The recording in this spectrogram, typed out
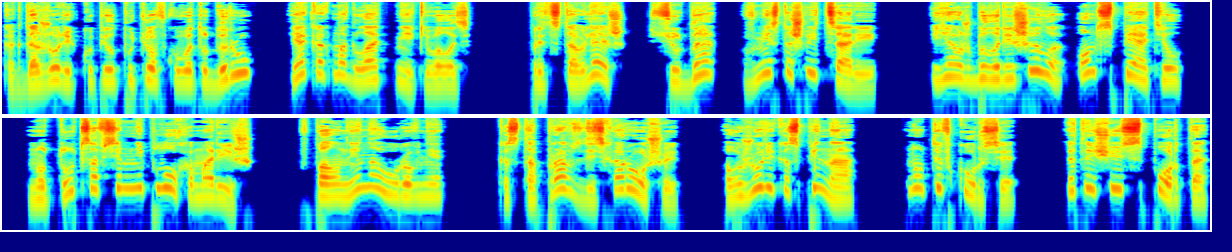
Когда Жорик купил путевку в эту дыру, я как могла отнекивалась. Представляешь, сюда вместо Швейцарии. Я уж было решила, он спятил. Но тут совсем неплохо, Мариш. Вполне на уровне. Костоправ здесь хороший, а у Жорика спина. Ну, ты в курсе. Это еще из спорта.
